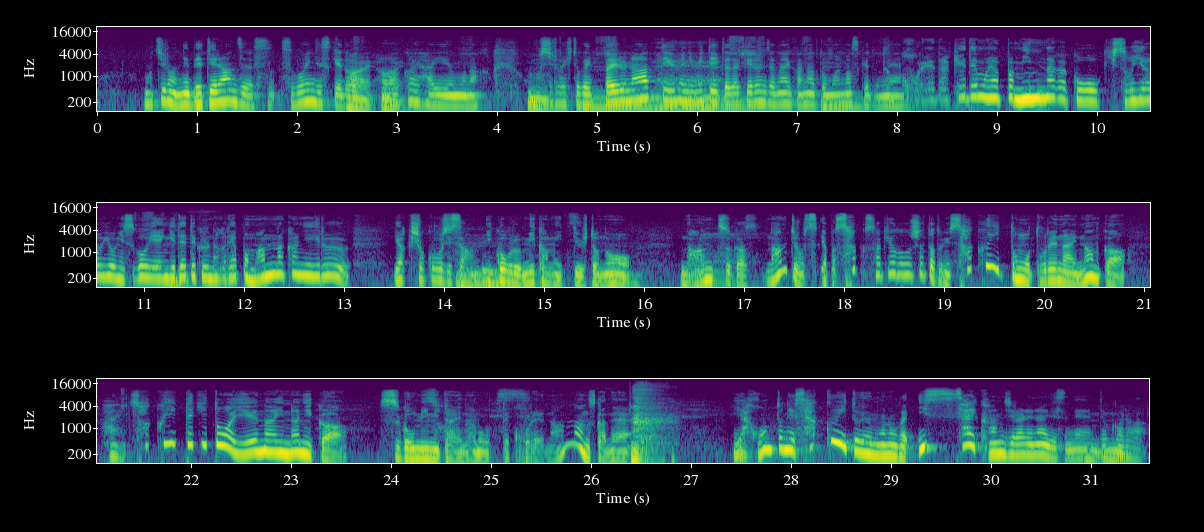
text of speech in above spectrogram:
うもちろんねベテラン勢はすすごいんですけど、はいはい。若い俳優もなんか面白い人がいっぱいいるなっていうふうに見ていただけるんじゃないかなと思いますけどね。これだけでもやっぱみんながこう競い合うようにすごい演技出てくる中でやっぱ真ん中にいる役所広司さん、イコール三上っていう人の、なんつうかなんていうのやっぱさ先ほどおっしゃった時に作為とも取れないなんかはい。作為的とは言えない何か凄みみたいなのってこれ何なんですかね？いや本当ね作為というものが一切感じられないですね、うんうん。だから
